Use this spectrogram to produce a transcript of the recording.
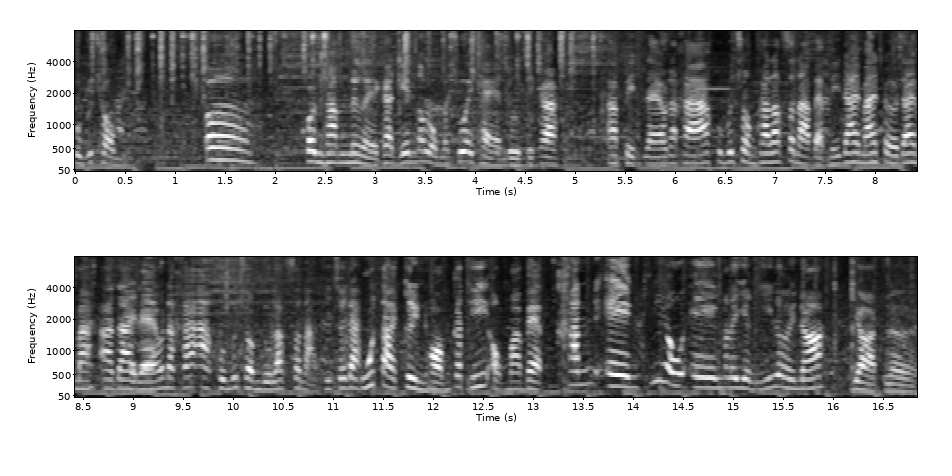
คุณผู้ชม เออคนทำเหนื่อยค่ะเย็นต้องลงมาช่วยแทนดูสิคะอะปิดแล้วนะคะ คุณผู้ชมคะลักษณะแบบนี้ได้ไหมเธอได้ไหมอะได้แล้วนะคะอะคุณผู้ชมดูลักษณะที่ใช้ได้อู้ตายกลิ่นหอมกะทิออกมาแบบคั้นเองเคี่ยวเองอะไรอย่างนี้เลยเนาะหยอดเลย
